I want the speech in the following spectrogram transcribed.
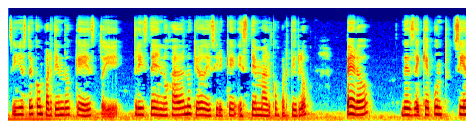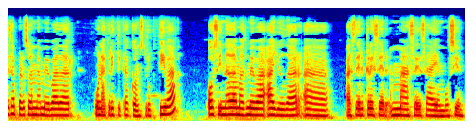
Si yo estoy compartiendo que estoy triste, enojada, no quiero decir que esté mal compartirlo, pero desde qué punto, si esa persona me va a dar una crítica constructiva o si nada más me va a ayudar a hacer crecer más esa emoción.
